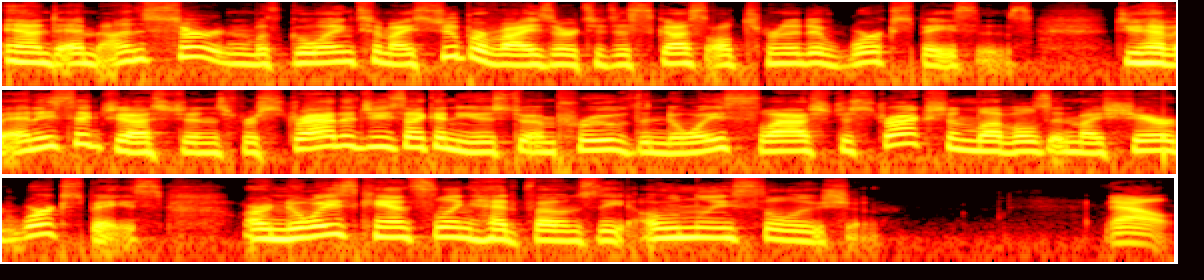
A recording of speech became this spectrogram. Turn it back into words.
and am uncertain with going to my supervisor to discuss alternative workspaces. Do you have any suggestions for strategies I can use to improve the noise slash distraction levels in my shared workspace? Are noise canceling headphones the only solution? Now,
